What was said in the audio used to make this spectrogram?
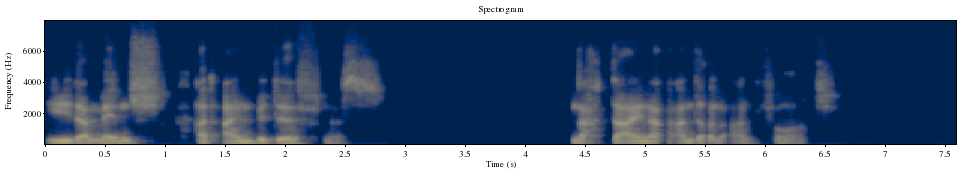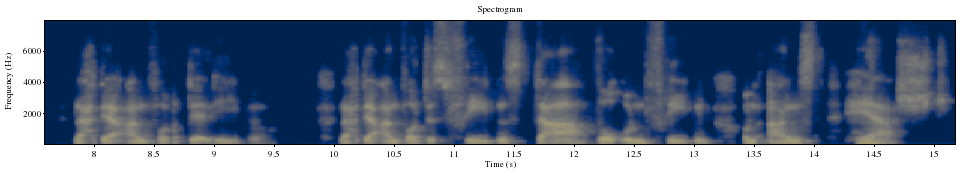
Jeder Mensch hat ein Bedürfnis nach deiner anderen Antwort, nach der Antwort der Liebe nach der Antwort des Friedens da, wo Unfrieden und Angst herrscht.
